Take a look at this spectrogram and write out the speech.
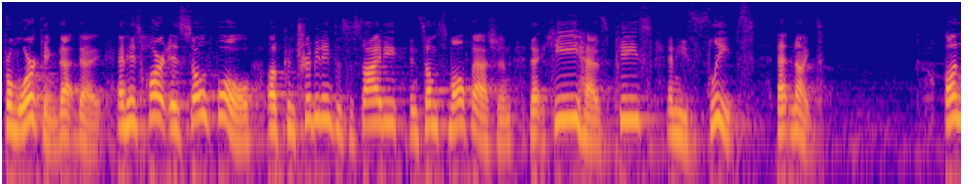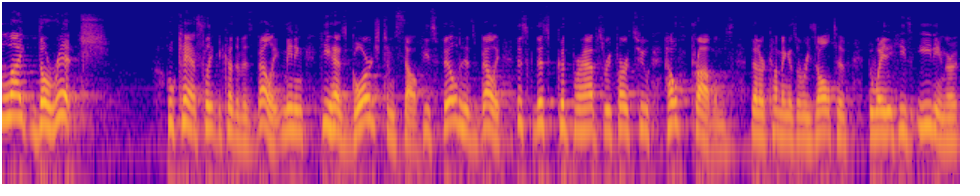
from working that day. And his heart is so full of contributing to society in some small fashion that he has peace and he sleeps at night. Unlike the rich, who can't sleep because of his belly, meaning he has gorged himself, he's filled his belly. This, this could perhaps refer to health problems that are coming as a result of the way that he's eating or,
